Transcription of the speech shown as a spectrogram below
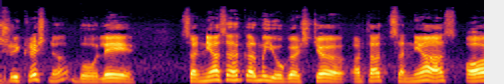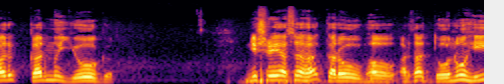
श्री कृष्ण बोले, संन्यास कर्म योगश्च अर्थात संन्यास और कर्म योग निश्रेयस करो उभव अर्थात दोनों ही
